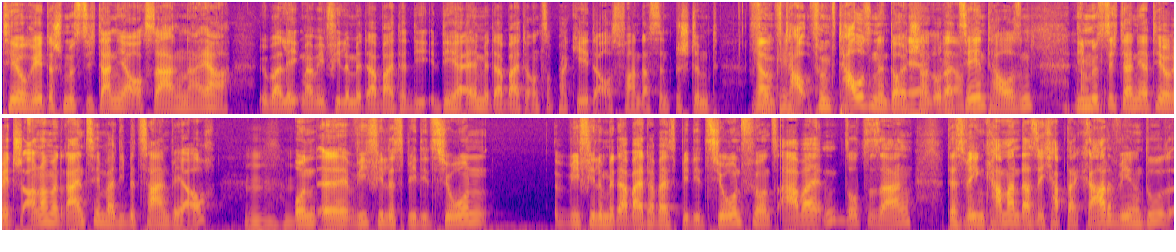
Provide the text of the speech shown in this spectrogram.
theoretisch müsste ich dann ja auch sagen, naja, überleg mal, wie viele Mitarbeiter, die DHL-Mitarbeiter unsere Pakete ausfahren. Das sind bestimmt ja, okay. 5000 in Deutschland ja, oder ja, okay. 10.000. Die okay. müsste ich dann ja theoretisch auch noch mit reinziehen, weil die bezahlen wir ja auch. Mhm. Und äh, wie viele Speditionen, wie viele Mitarbeiter bei Spedition für uns arbeiten, sozusagen. Deswegen kann man das, ich habe da gerade, während du äh,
